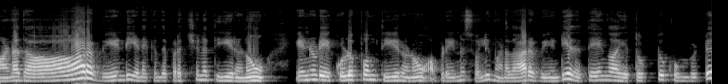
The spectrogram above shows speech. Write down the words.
மனதார வேண்டி எனக்கு இந்த பிரச்சனை தீரணும் என்னுடைய குழப்பம் தீரணும் அப்படின்னு சொல்லி மனதார வேண்டி அந்த தேங்காயை தொட்டு கும்பிட்டு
